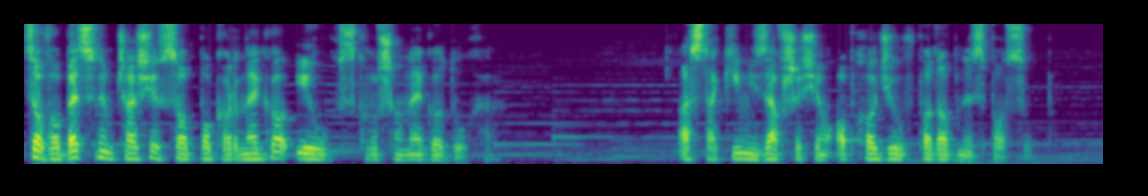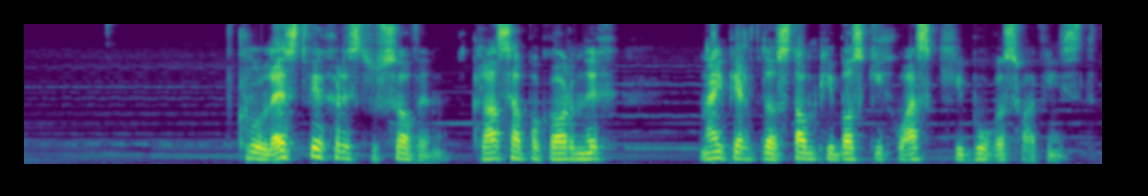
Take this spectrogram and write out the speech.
co w obecnym czasie są pokornego i uskruszonego ducha. A z takimi zawsze się obchodził w podobny sposób. W Królestwie Chrystusowym klasa pokornych najpierw dostąpi boskich łask i błogosławieństw.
